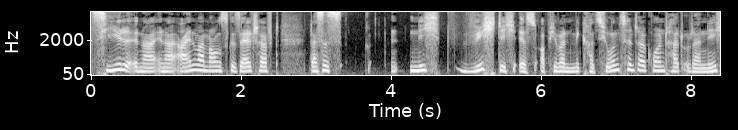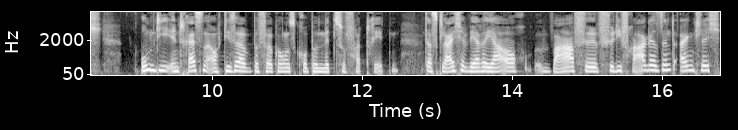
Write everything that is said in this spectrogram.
Ziel in einer, in einer Einwanderungsgesellschaft, dass es nicht wichtig ist, ob jemand Migrationshintergrund hat oder nicht, um die Interessen auch dieser Bevölkerungsgruppe mitzuvertreten. Das Gleiche wäre ja auch wahr für, für die Frage, sind eigentlich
